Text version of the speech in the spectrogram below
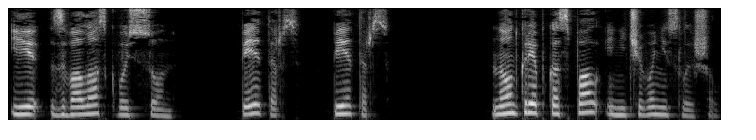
и звала сквозь сон «Петерс! Петерс!» Но он крепко спал и ничего не слышал.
